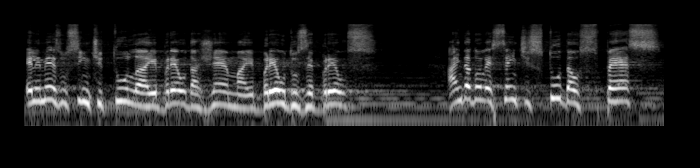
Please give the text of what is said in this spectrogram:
Ele mesmo se intitula Hebreu da Gema, Hebreu dos Hebreus. Ainda adolescente, estuda aos pés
